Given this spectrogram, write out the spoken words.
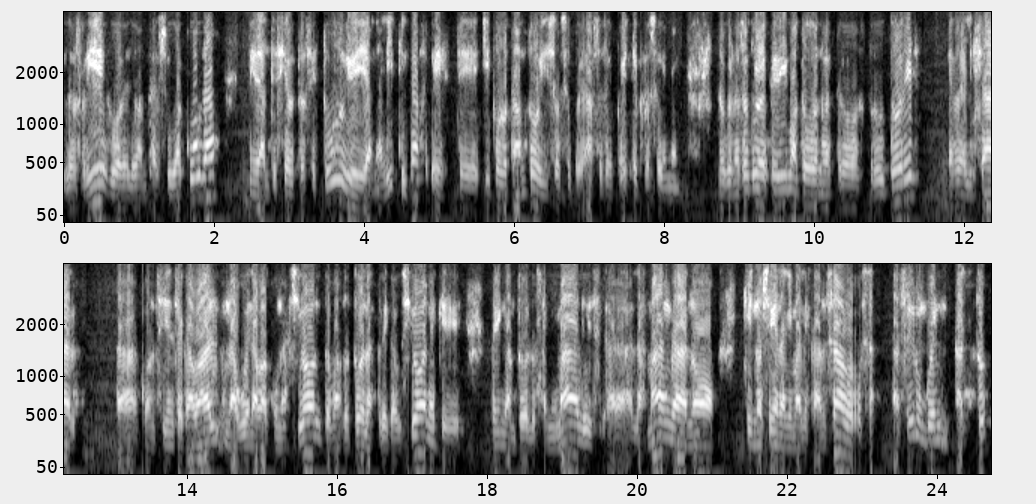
los riesgos de levantar su vacuna mediante ciertos estudios y analíticas este, y por lo tanto hizo hace este procedimiento. Lo que nosotros le pedimos a todos nuestros productores es realizar conciencia cabal una buena vacunación, tomando todas las precauciones, que vengan todos los animales a las mangas, no que no lleguen animales cansados, o sea, hacer un buen acto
